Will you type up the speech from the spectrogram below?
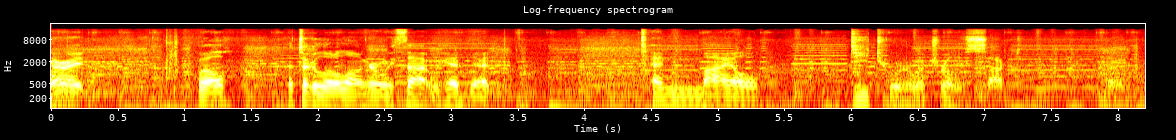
All right. Well, that took a little longer than we thought. We had that 10 mile detour, which really sucked. But,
